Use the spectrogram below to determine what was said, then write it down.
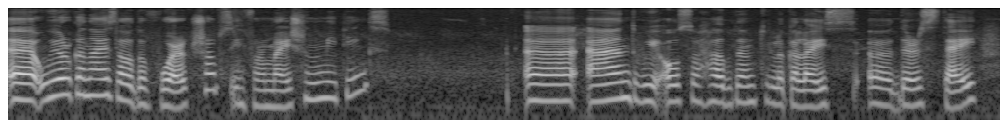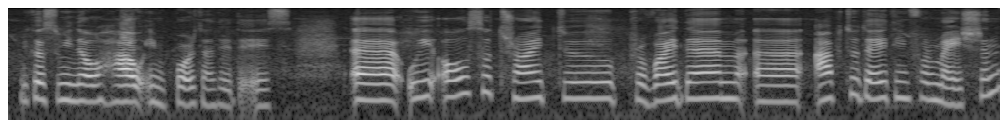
Uh, we organize a lot of workshops, information meetings, uh, and we also help them to legalize uh, their stay because we know how important it is. Uh, we also try to provide them up-to-date information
